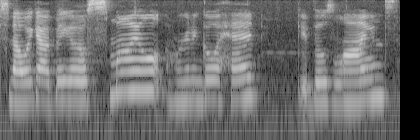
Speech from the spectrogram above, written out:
So now we got a big old smile. We're going to go ahead, give those lines.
